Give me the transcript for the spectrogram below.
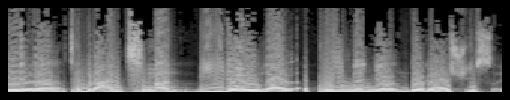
어, 전부 않지만 미래가 보이면요 노래할 수 있어요.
